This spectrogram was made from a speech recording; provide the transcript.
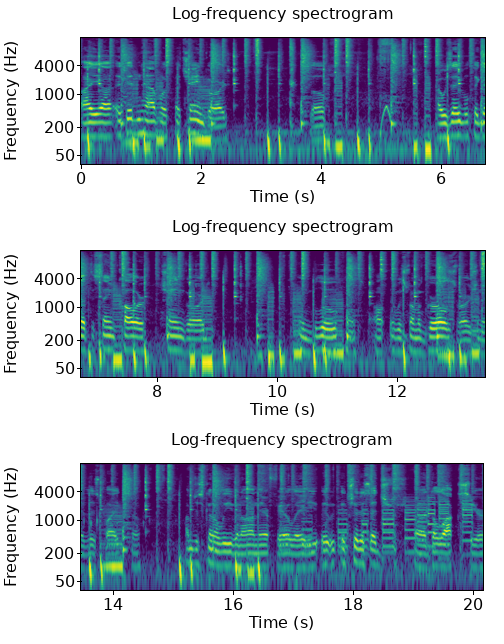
I uh, it didn't have a, a chain guard. So I was able to get the same color chain guard in blue. It was from a girl's version of this bike, so I'm just gonna leave it on there, fair lady. It, it should have said uh, deluxe here.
